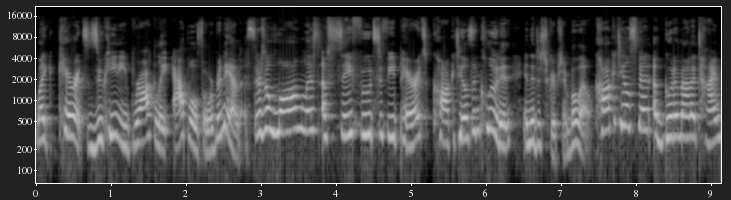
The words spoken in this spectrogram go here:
like carrots, zucchini, broccoli, apples, or bananas. There's a long list of safe foods to feed parrots, cockatiels included, in the description below. Cockatiels spend a good amount of time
